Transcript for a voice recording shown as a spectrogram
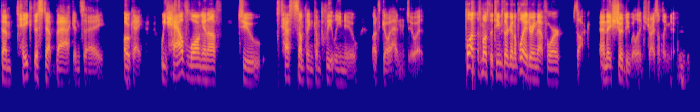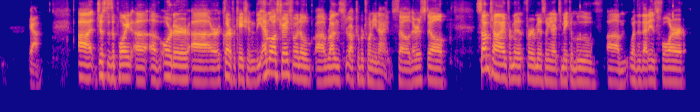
them take the step back and say, okay, we have long enough to test something completely new. Let's go ahead and do it. Plus, most of the teams they're going to play during that four suck, and they should be willing to try something new. Yeah, uh, just as a point uh, of order uh, or clarification, the MLS transfer window uh, runs through October 29th. So there is still some time for, for Minnesota United to make a move, um, whether that is for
